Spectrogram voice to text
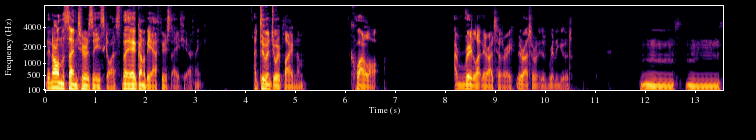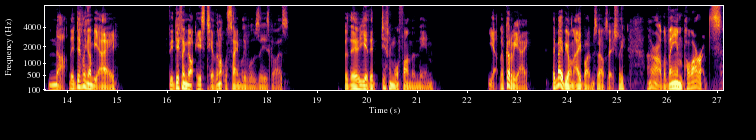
They're not on the same tier as these guys. They're going to be our first A tier, I think. I do enjoy playing them quite a lot. I really like their artillery. Their artillery is really good. Mm, mm, nah, they're definitely going to be A. They're definitely not S tier. They're not the same level as these guys. But they're yeah, they're definitely more fun than them. Yeah, they've got to be A. They may be on A by themselves actually. Ah, the Vampirates.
